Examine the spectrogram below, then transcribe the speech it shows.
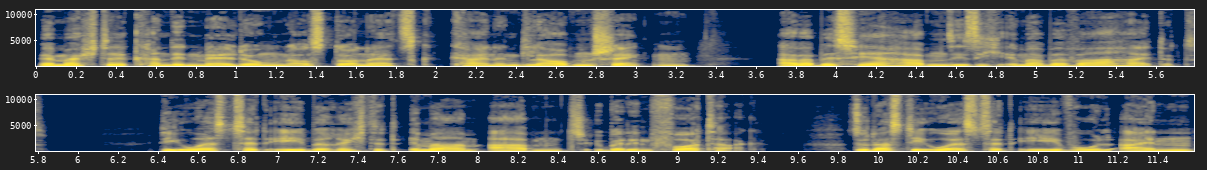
Wer möchte, kann den Meldungen aus Donetsk keinen Glauben schenken, aber bisher haben sie sich immer bewahrheitet. Die OSZE berichtet immer am Abend über den Vortag, sodass die OSZE wohl einen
